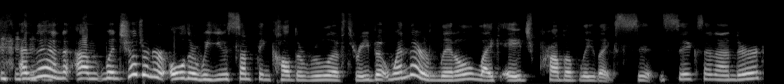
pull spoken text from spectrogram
And then um, when children are older we use something called the rule of three but when they're little, like age probably like six and under,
